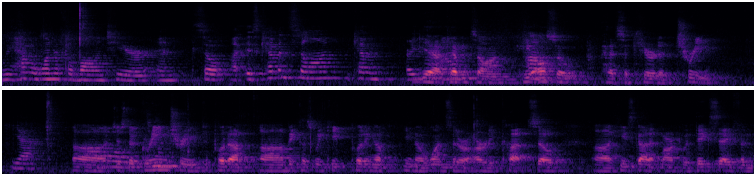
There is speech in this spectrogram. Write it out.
we have a wonderful volunteer, and so, uh, is Kevin still on? Kevin, are you yeah, on? Kevin's on. He Um, also had secured a tree Yeah, uh, just a Oh, green okay. tree to put up, uh, because we keep putting up, you know, ones that are already cut. So, uh, he's got it marked with dig safe and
